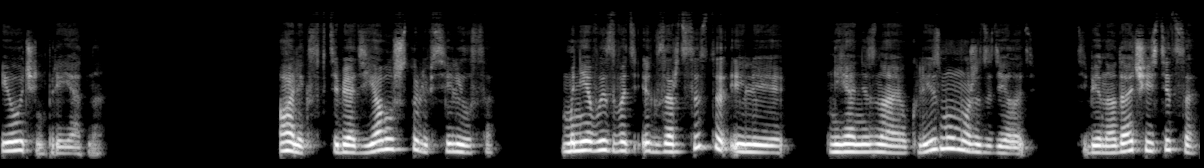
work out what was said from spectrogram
и очень приятно. «Алекс, в тебя дьявол, что ли, вселился? Мне вызвать экзорциста или, я не знаю, клизму может сделать? Тебе надо очиститься».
